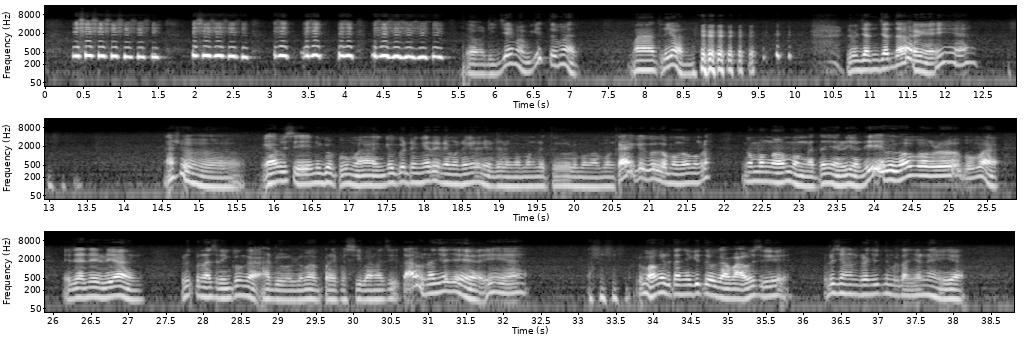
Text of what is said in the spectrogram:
Tuh DJ mah begitu mat. Mat Leon. Dia mencet-mencet doang ya? Iya. Aduh. Ya sih. Ini gue puma. Enggak gue dengerin. Emang dengerin? Ya Udah ngomong deh tuh. Lu mau ngomong. Kayak gue ngomong-ngomong lah Ngomong-ngomong katanya Leon Iya ngomong lu puma Ya nih Leon Lu pernah selingkuh nggak? Aduh lu mah privacy banget sih. Tahu nanyanya ya? Iya. Lu mau nggak ditanya gitu? Gak mau sih. Udah jangan lanjutin pertanyaannya. Iya.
